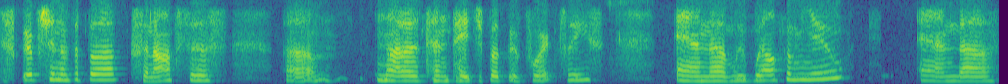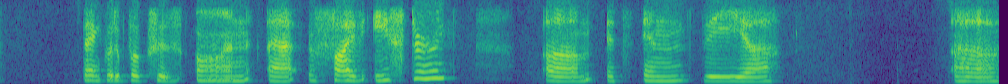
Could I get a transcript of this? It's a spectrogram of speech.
description of the book, synopsis, um, not a 10 page book report, please. And uh, we welcome you. And Banquet of Books is on at 5 Eastern. Um, it's in the, uh, uh,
